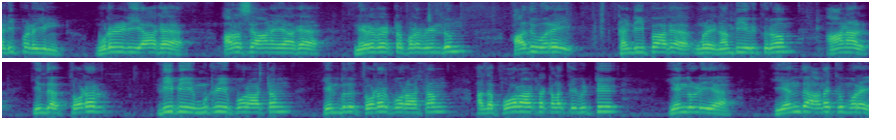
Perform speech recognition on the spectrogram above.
அடிப்படையில் உடனடியாக அரசு ஆணையாக நிறைவேற்றப்பட வேண்டும். அதுவரை கண்டிப்பாக உங்களை நம்பி இருக்கிறோம் ஆனால் இந்த தொடர் டிபிஐ முற்றுகை போராட்டம் என்பது தொடர் போராட்டம். அந்த போராட்ட களத்தை விட்டு எங்களுடைய எந்த அடக்குமுறை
